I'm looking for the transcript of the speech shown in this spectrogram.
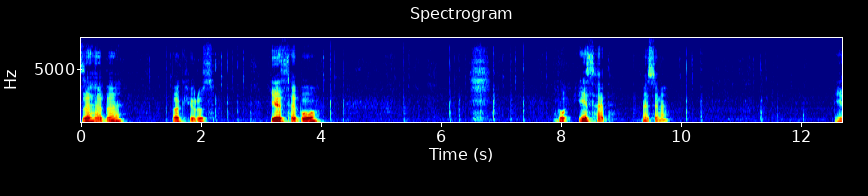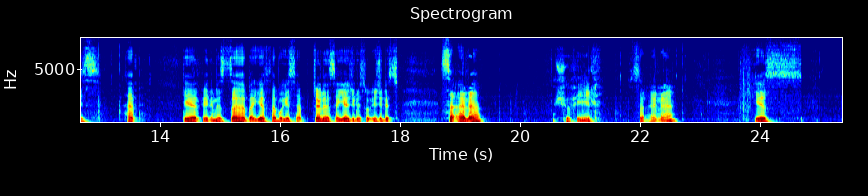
zehebe bakıyoruz. Yethebu bu isheb mesela. İzheb. Diğer fiilimiz zehebe, yethebu, isheb. Celese, yeclisu, iclis. Se'ele şu fiil se'ele yes'elu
